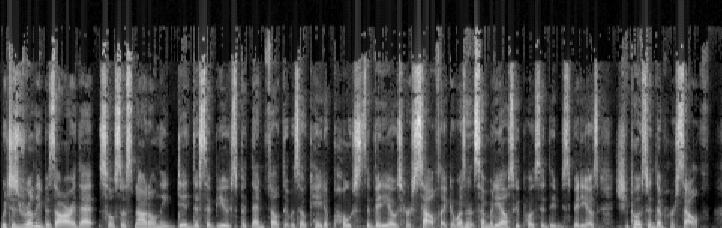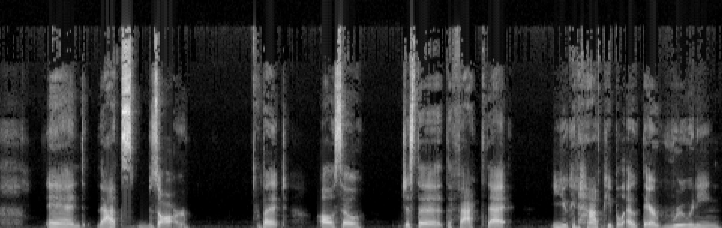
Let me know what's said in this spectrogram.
which is really bizarre that Solstice not only did this abuse, but then felt it was okay to post the videos herself. Like it wasn't somebody else who posted these videos, she posted them herself. And that's bizarre but also just the the fact that you can have people out there ruining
